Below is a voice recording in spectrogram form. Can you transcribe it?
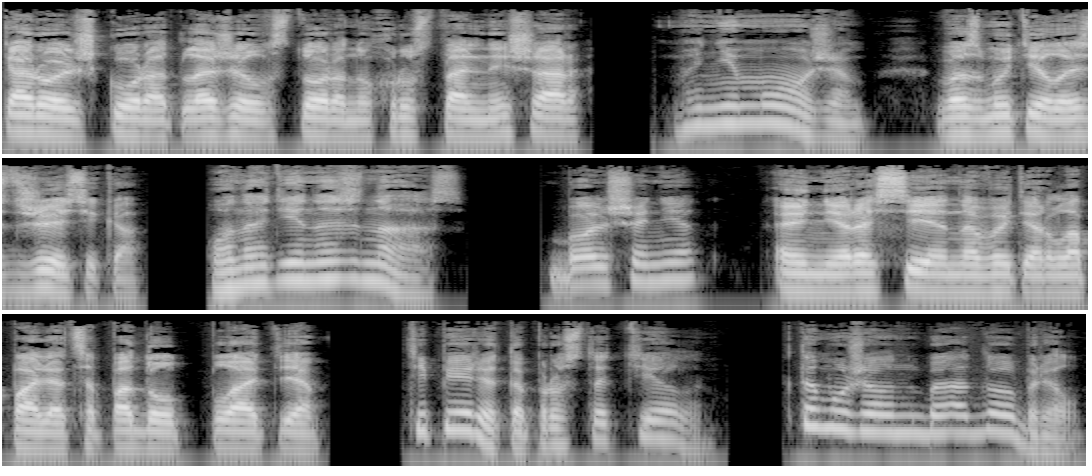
Король шкур отложил в сторону хрустальный шар «Мы не можем», — возмутилась Джессика. «Он один из нас. Больше нет». Энни рассеянно вытерла палец о подол платья. «Теперь это просто тело. К тому же он бы одобрил.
